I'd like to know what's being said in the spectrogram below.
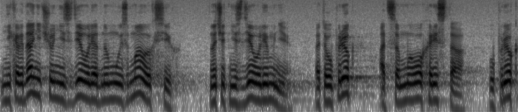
никогда ничего не сделали одному из малых сих, значит, не сделали мне. Это упрек от самого Христа, упрек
